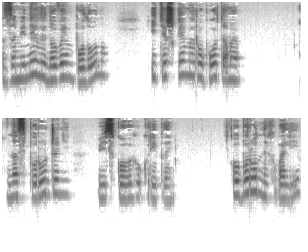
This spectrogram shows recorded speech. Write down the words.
замінили новим полоном і тяжкими роботами на спорудженні військових укріплень, оборонних валів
